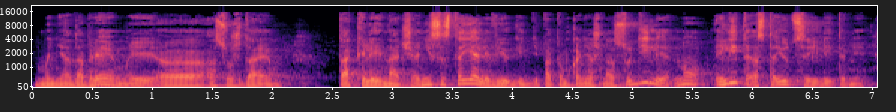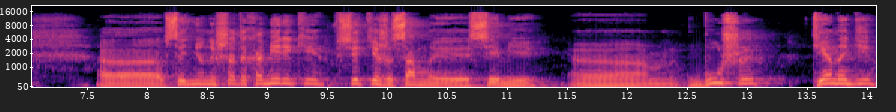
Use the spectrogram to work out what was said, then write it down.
Мы не одобряем и э, осуждаем так или иначе. Они состояли в Югенде, потом, конечно, осудили, но элиты остаются элитами. Э, в Соединенных Штатах Америки все те же самые семьи эм, Буши, Кеннеди,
